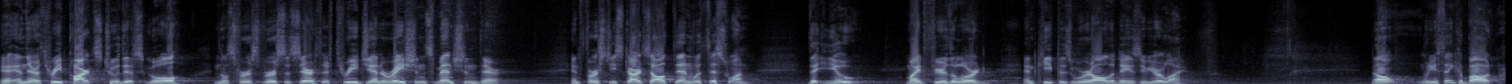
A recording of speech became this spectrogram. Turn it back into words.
And there are three parts to this goal in those first verses there. There are three generations mentioned there. And first, he starts out then with this one that you might fear the Lord and keep his word all the days of your life. Now, when you think about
